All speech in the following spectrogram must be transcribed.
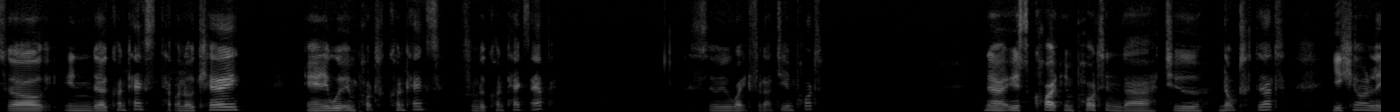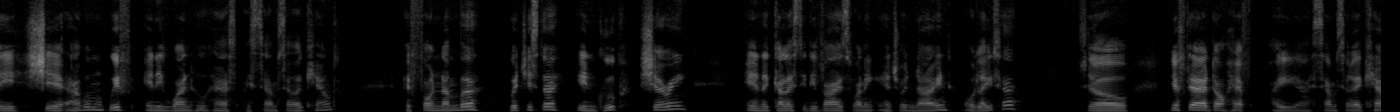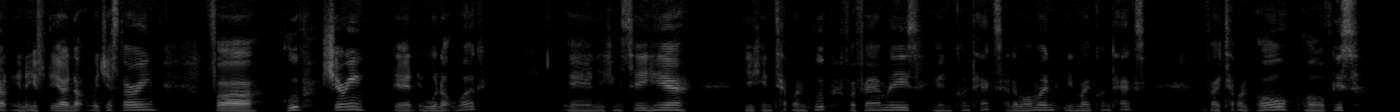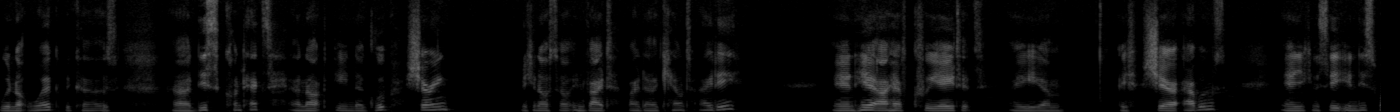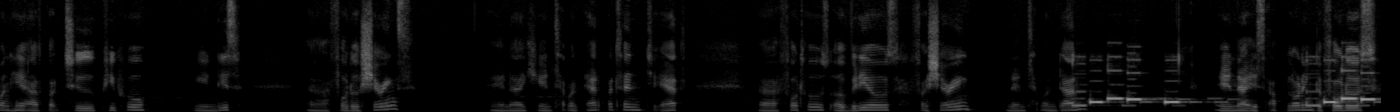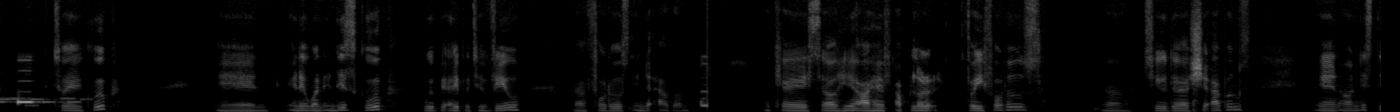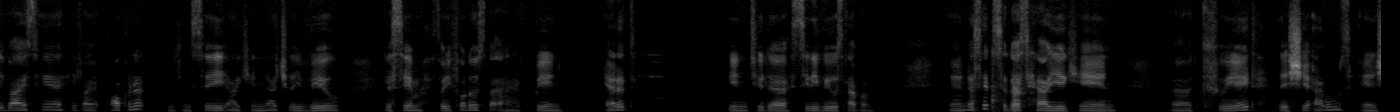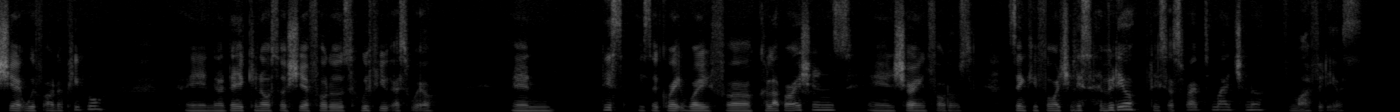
So in the context, tap on OK and it will import contacts from the contacts app. So we wait for that to import. Now it's quite important uh, to note that you can only share album with anyone who has a Samsung account a phone number register in group sharing in a Galaxy device running Android 9 or later. So if they don't have a uh, Samsung account and if they are not registering for group sharing then it will not work and you can see here you can tap on group for families and contacts. At the moment in my contacts if I tap on all of this will not work because uh, these contacts are not in the group sharing. You can also invite by the account ID and here I have created a, um, a share albums. And you can see in this one here I've got two people in this uh, photo sharings. And I can tap on add button to add uh, photos or videos for sharing and then tap on done. And now it's uploading the photos to a group. And anyone in this group will be able to view uh, photos in the album. Okay so here I have uploaded three photos uh, to the share albums. And on this device here if I open it you can see I can actually view the same three photos that have been added into the city views album and that's it. So that's how you can uh, create the share albums and share it with other people. And uh, they can also share photos with you as well. And this is a great way for collaborations and sharing photos. Thank you for watching this video. Please subscribe to my channel for more videos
